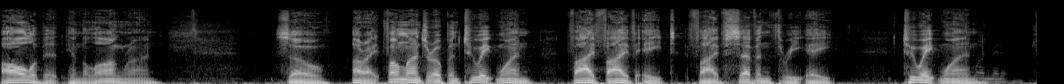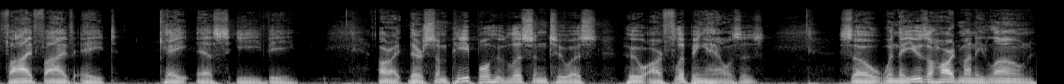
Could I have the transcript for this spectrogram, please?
all of it in the long run. So, all right, phone lines are open 281 558 5738. 281 558 KSEV. All right, there's some people who listen to us who are flipping houses. So when they use a hard money loan,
